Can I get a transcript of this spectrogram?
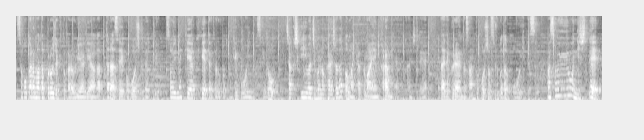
そこからまたプロジェクトから売り上げ上がったら成果報酬でっていうそういうね契約形態を取ることも結構多いんですけど着信金は自分の会社だとまあ100万円からみたいな感じで、ね、大体クライアントさんと交渉することが多いです、まあ、そういうようにして、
